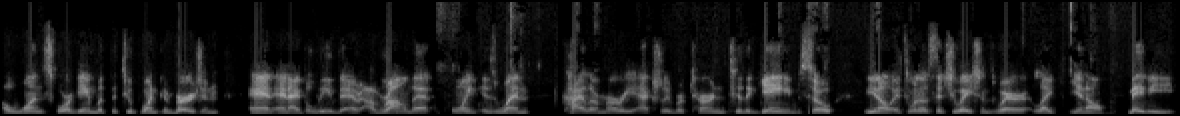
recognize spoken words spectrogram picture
a one score game with the two point conversion and and I believe that around that point is when Kyler Murray actually returned to the game. So, you know, it's one of those situations where like, you know, maybe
